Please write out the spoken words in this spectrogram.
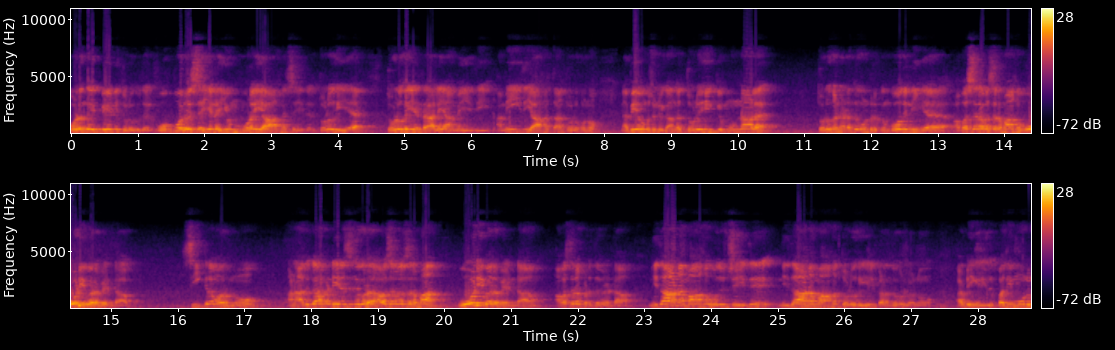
ஒழுங்கை பேணி தொழுகுதல். ஒவ்வொரு செயலையும் முறையாக செய்தல். தொழுகைய தொழுகை என்றாலே அமைதி. அமைதியாகத்தான் தொழுகணும். நபி அவங்க சொல்லியிருக்காங்க தொழுகைக்கு முன்னால தொழுகை நடந்து கொண்டிருக்கும் போது நீங்க அவசர அவசரமாக ஓடி வர வேண்டாம். சீக்கிரம் வரணும். ஆனால் அதுக்காக வேண்டி என்ன செஞ்சக்கூடாது அவசர அவசரமா ஓடி வர வேண்டாம். அவசரப்படுத்த வேண்டாம். நிதானமாக ஒது செய்து நிதானமாக தொழுகையில் கலந்து கொள்ளணும். அப்படிங்கிறது இது பதிமூணு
